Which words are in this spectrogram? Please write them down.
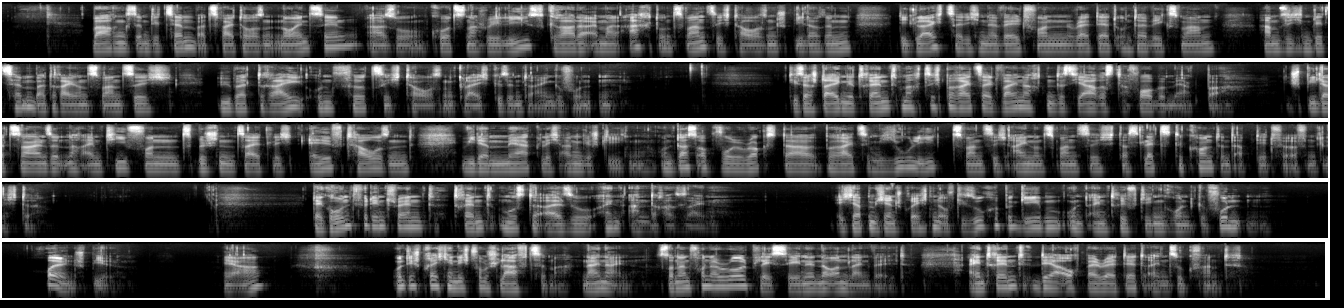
waren es im Dezember 2019, also kurz nach Release, gerade einmal 28.000 Spielerinnen, die gleichzeitig in der Welt von Red Dead unterwegs waren, haben sich im Dezember 23 über 43.000 Gleichgesinnte eingefunden. Dieser steigende Trend macht sich bereits seit Weihnachten des Jahres davor bemerkbar. Die Spielerzahlen sind nach einem Tief von zwischenzeitlich 11.000 wieder merklich angestiegen. Und das, obwohl Rockstar bereits im Juli 2021 das letzte Content-Update veröffentlichte. Der Grund für den Trend, Trend musste also ein anderer sein. Ich habe mich entsprechend auf die Suche begeben und einen triftigen Grund gefunden. Rollenspiel. Ja? Und ich spreche nicht vom Schlafzimmer, nein, nein, sondern von der Roleplay-Szene in der Online-Welt. Ein Trend, der auch bei Red Dead Einzug fand.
